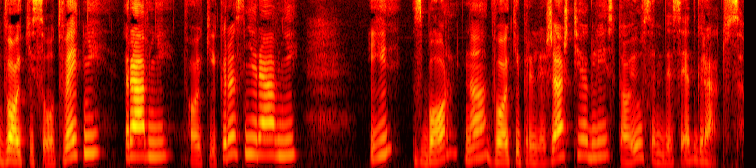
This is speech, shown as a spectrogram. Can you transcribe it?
двойки съответни равни, двойки кръстни равни и сбор на двойки прилежащи ъгли 180 градуса.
